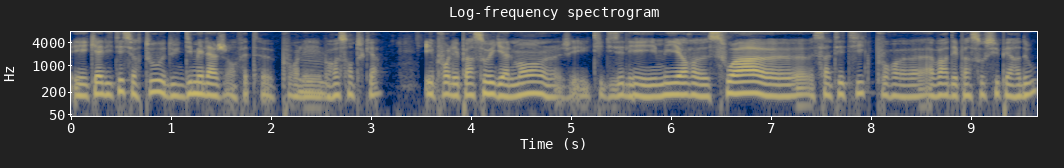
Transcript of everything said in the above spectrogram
et qualité surtout du démêlage en fait pour les mm. brosses en tout cas. Et pour les pinceaux également, j'ai utilisé les meilleures soies synthétiques pour avoir des pinceaux super doux.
